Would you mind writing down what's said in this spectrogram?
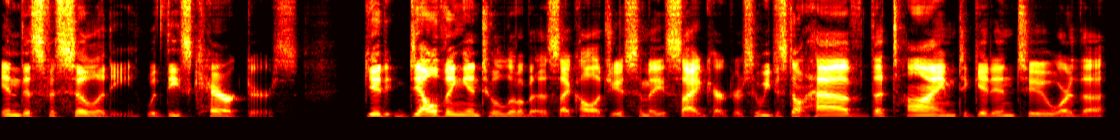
in this facility with these characters get delving into a little bit of the psychology of some of these side characters who we just don't have the time to get into or the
